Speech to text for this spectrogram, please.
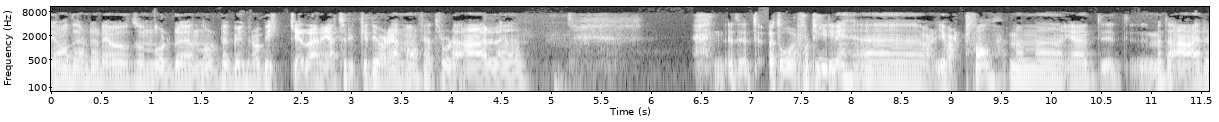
ja, det er det, er det når, det, når det begynner å bikke der. Jeg tror ikke de gjør det ennå, for jeg tror det er eh, et, et, år for tidlig. I hvert fall. Men, jeg, men det, er,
